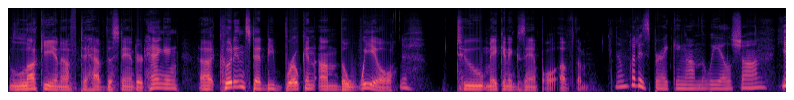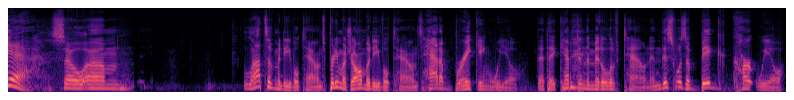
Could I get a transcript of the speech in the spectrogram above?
lucky enough to have the standard hanging uh, could instead be broken on the wheel to make an example of them. Now, what is breaking on the wheel, Sean? Yeah. So, um, lots of medieval towns, pretty much all medieval towns, had a breaking wheel that they kept in the middle of town. And this was a big cartwheel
